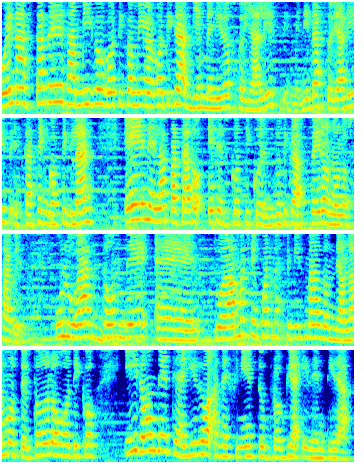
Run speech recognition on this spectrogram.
Buenas tardes, amigo gótico, amiga gótica. Bienvenido, soy Alice. Bienvenida, soy Alice. Estás en Gothic Land en el apartado Eres gótico, eres gótica, pero no lo sabes. Un lugar donde eh, tu alma se encuentra a sí misma, donde hablamos de todo lo gótico y donde te ayudo a definir tu propia identidad.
